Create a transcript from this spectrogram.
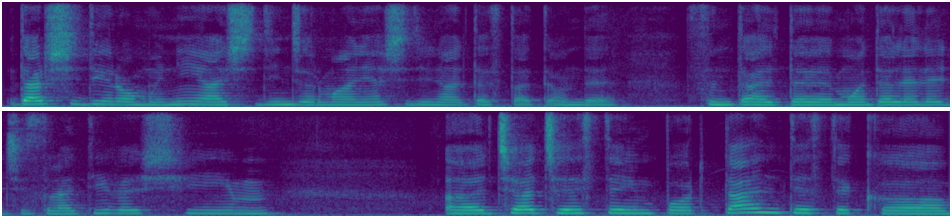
dar și din România și din Germania și din alte state unde sunt alte modele legislative și uh, ceea ce este important este că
